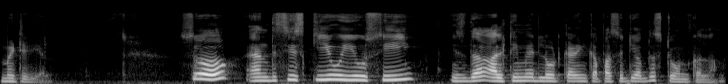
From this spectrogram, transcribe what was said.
material. So, and this is Q u c is the ultimate load carrying capacity of the stone column.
